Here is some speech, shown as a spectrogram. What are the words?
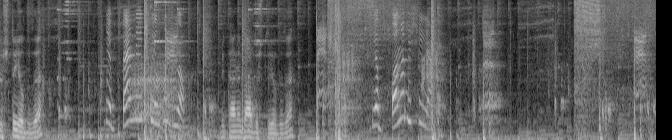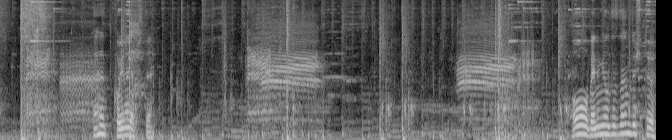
Düştü yıldızı. Ya bende hiç yıldız yok. Bir tane daha düştü yıldızı. Ya bana bir şey yap. Koyuna yapıştı. Oo benim yıldızlarım düştü.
